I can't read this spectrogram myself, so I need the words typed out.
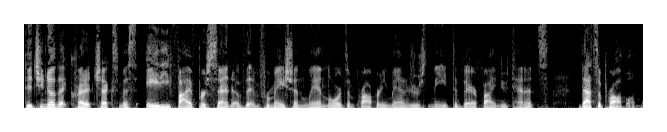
Did you know that credit checks miss 85% of the information landlords and property managers need to verify new tenants? That's a problem.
